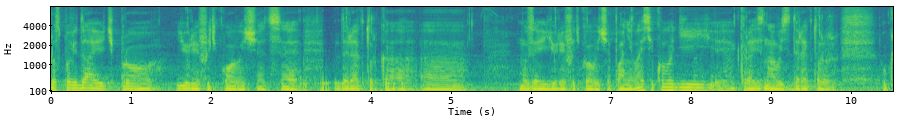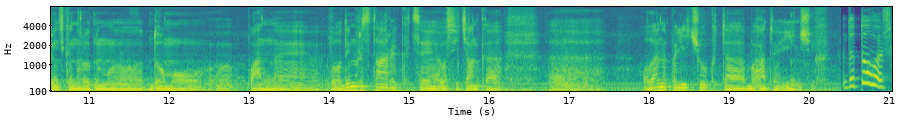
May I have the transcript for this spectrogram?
розповідають про Юрія Федьковича. Це директорка е, музею Юрія Федьковича пані Лесі Колодій, е, краєзнавець, директор Українського народного дому е, пан е, Володимир Старик, це освітянка. Олена Палійчук та багато інших. До того ж,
